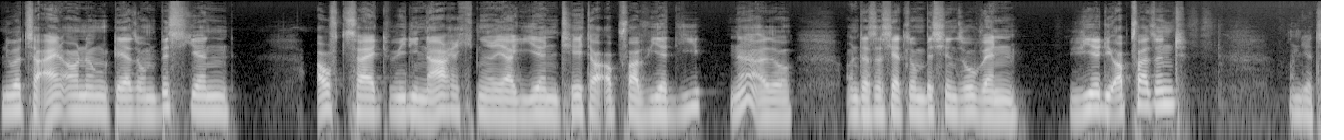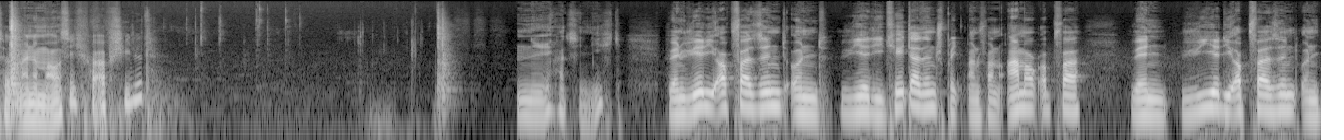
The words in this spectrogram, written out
Nur zur Einordnung, der so ein bisschen aufzeigt, wie die Nachrichten reagieren, Täter, Opfer, wir, die. Ne? Also, und das ist jetzt so ein bisschen so, wenn wir die Opfer sind. Und jetzt hat meine Maus sich verabschiedet. Nee, hat sie nicht. Wenn wir die Opfer sind und wir die Täter sind, spricht man von Amok-Opfer. Wenn wir die Opfer sind und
